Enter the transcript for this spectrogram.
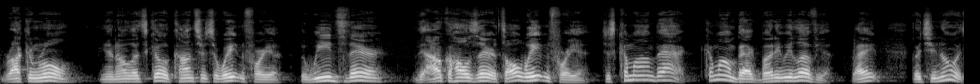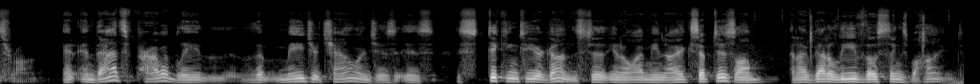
rock and roll. You know, let's go. Concerts are waiting for you. The weed's there. The alcohol's there. It's all waiting for you. Just come on back. Come on back, buddy. We love you, right? But you know it's wrong. And, and that's probably the major challenge is, is sticking to your guns to, you know, I mean, I accept Islam and I've got to leave those things behind.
